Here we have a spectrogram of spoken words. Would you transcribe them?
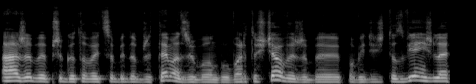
a żeby przygotować sobie dobrze temat, żeby on był wartościowy, żeby powiedzieć to zwięźle,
